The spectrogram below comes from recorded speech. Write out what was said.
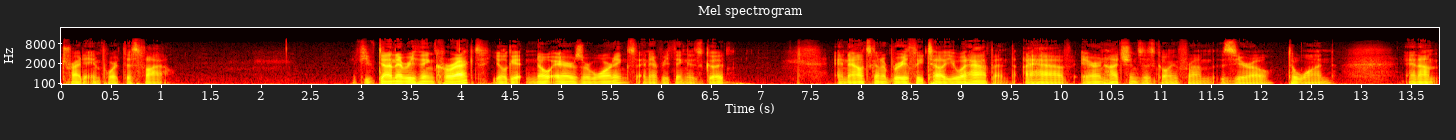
try to import this file. If you've done everything correct, you'll get no errors or warnings and everything is good. And now it's going to briefly tell you what happened. I have Aaron Hutchins is going from 0 to 1. And I'm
